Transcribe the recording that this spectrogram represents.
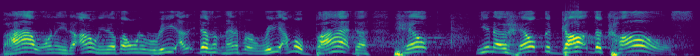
buy one. I don't even know if I want to read it. It doesn't matter if I read it. I'm going to buy it to help, you know, help the God, the cause.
